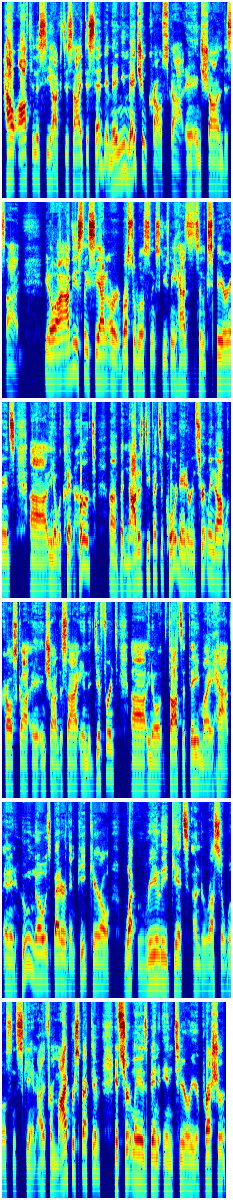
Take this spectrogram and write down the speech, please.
how often the Seahawks decide to send him. And you mentioned Karl Scott and, and Sean Desai you know, obviously Seattle or Russell Wilson, excuse me, has some experience, uh, you know, with Clint Hurtt, uh, but not as defensive coordinator, and certainly not with Karl Scott and, and Sean Desai, and the different, uh, you know, thoughts that they might have. And then who knows better than Pete Carroll what really gets under Russell Wilson's skin. I, from my perspective, it certainly has been interior pressure.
